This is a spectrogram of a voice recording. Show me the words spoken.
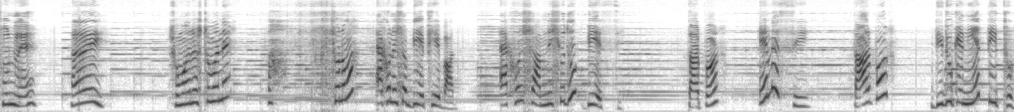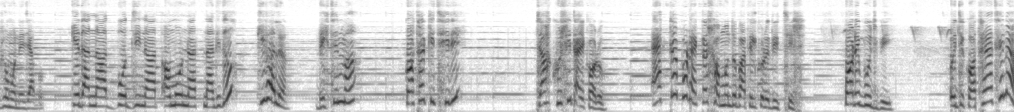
শুনলে এই সময় নষ্ট মানে? শোনো মা এখন এসব বিয়ে ফিয়ে বাদ। এখন সামনে শুধু বিএসসি তারপর? এমএসসি তারপর? দিদুকে নিয়ে তীর্থ ভ্রমণে যাব। কেদারনাথ বদ্রীনাথ অমরনাথ। না দিদু কি ভালো দেখছেন মা কথা কি ছিরি? যা খুশি তাই করো। একটার পর একটা সম্বন্ধ বাতিল করে দিচ্ছিস। পরে বুঝবি। ওই যে কথায় আছে না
